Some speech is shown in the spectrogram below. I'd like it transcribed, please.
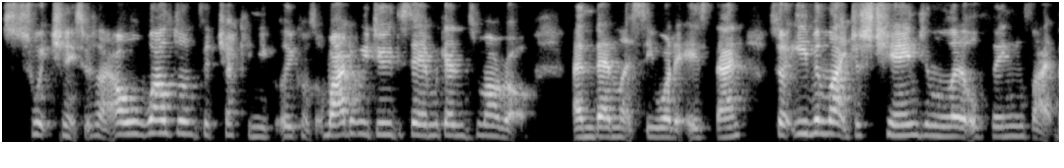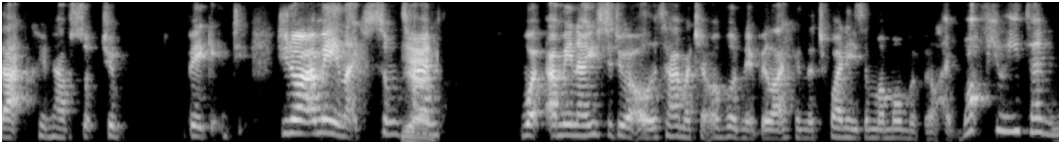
switching it so it's like oh well done for checking your glucose why don't we do the same again tomorrow and then let's see what it is then so even like just changing little things like that can have such a big do you know what i mean like sometimes what I mean, I used to do it all the time. I check my blood and it'd be like in the 20s, and my mum would be like, What have you eaten?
